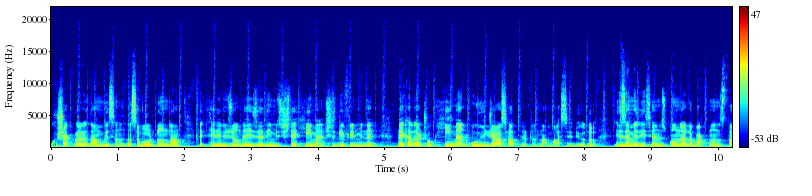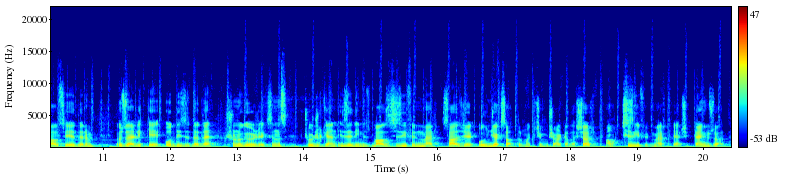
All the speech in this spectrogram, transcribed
kuşaklara damgasını nasıl vurduğundan ve televizyonda izlediğimiz işte He-Man çizgi filminin ne kadar çok He-Man oyuncağı sattırdığından bahsediyordu. İzlemediyseniz onlara da bakmanızı tavsiye ederim. Özellikle o dizide de şunu göreceksiniz. Çocukken izlediğimiz bazı çizgi filmler sadece oyuncak sattırmak içinmiş arkadaşlar. Ama çizgi filmler gerçekten güzeldi.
